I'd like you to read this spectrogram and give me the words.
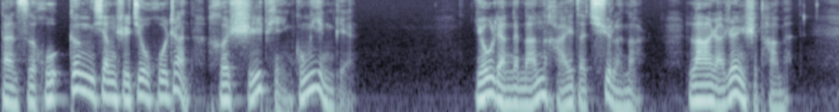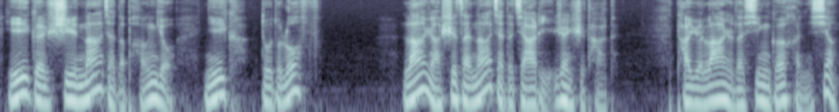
但似乎更像是救护站和食品供应点。有两个男孩子去了那儿，拉拉认识他们，一个是娜贾的朋友尼卡·杜杜洛夫，拉拉是在娜贾的家里认识他的，他与拉拉的性格很像，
